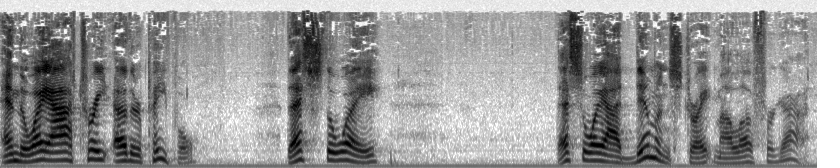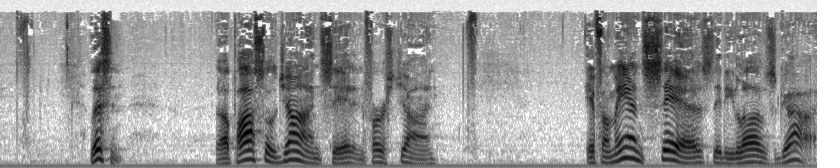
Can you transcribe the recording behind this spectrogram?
And the way I treat other people, that's the way that's the way I demonstrate my love for God. Listen, the apostle John said in 1 John, if a man says that he loves God,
